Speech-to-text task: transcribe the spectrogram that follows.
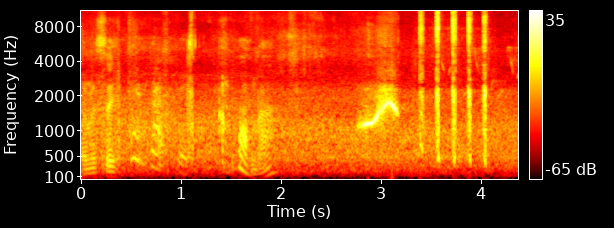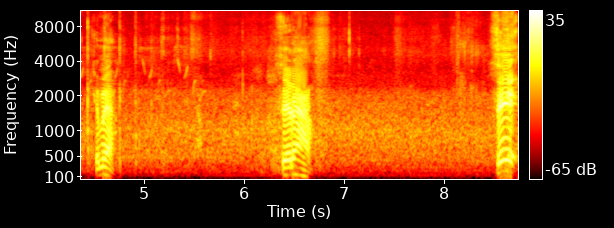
Let me see. Sit like that. Come on now. Come here. Sit down. Sit.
